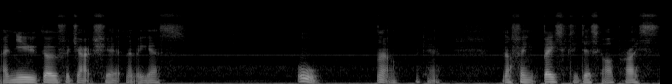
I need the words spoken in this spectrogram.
And you go for jack shit, let me guess. Ooh, no, okay. Nothing, basically discard price.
